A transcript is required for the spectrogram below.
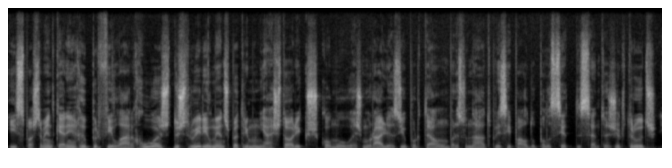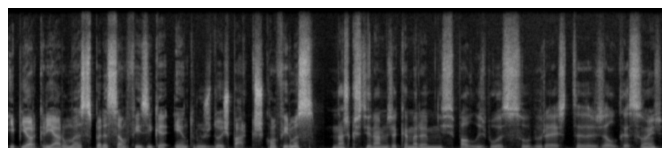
e supostamente querem reperfilar ruas, destruir elementos patrimoniais históricos, como as muralhas e o portão brazonado principal do Palacete de Santa Gertrudes e, pior, criar uma separação física entre os dois parques. Confirma-se? Nós questionámos a Câmara Municipal de Lisboa sobre estas alegações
